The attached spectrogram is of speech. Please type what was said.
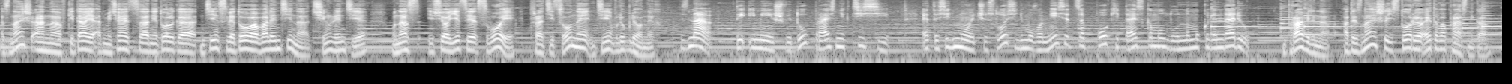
Знаешь, Анна, в Китае отмечается не только День Святого Валентина, Чинренде. У нас еще есть свой традиционный День влюбленных. Знаю, ты имеешь в виду праздник Тиси. Это седьмое число седьмого месяца по китайскому лунному календарю. Правильно. А ты знаешь историю этого праздника?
